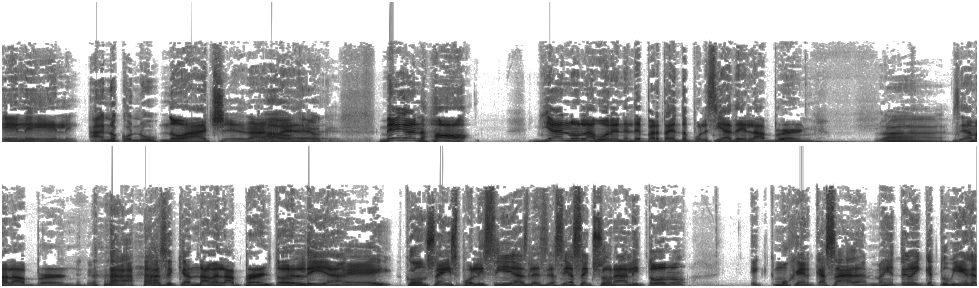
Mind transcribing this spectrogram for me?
H-A-L-L. Ah, no con U. No H. ah, ok, ok. Megan Hawk ya no labora en el departamento de policía de La Burn. Ah. Se llama La Burn. Ahora sí que andaba en La Burn todo el día. Con seis policías, les hacía sexo oral y todo. Eh, mujer casada. Imagínate hoy que tu vieja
